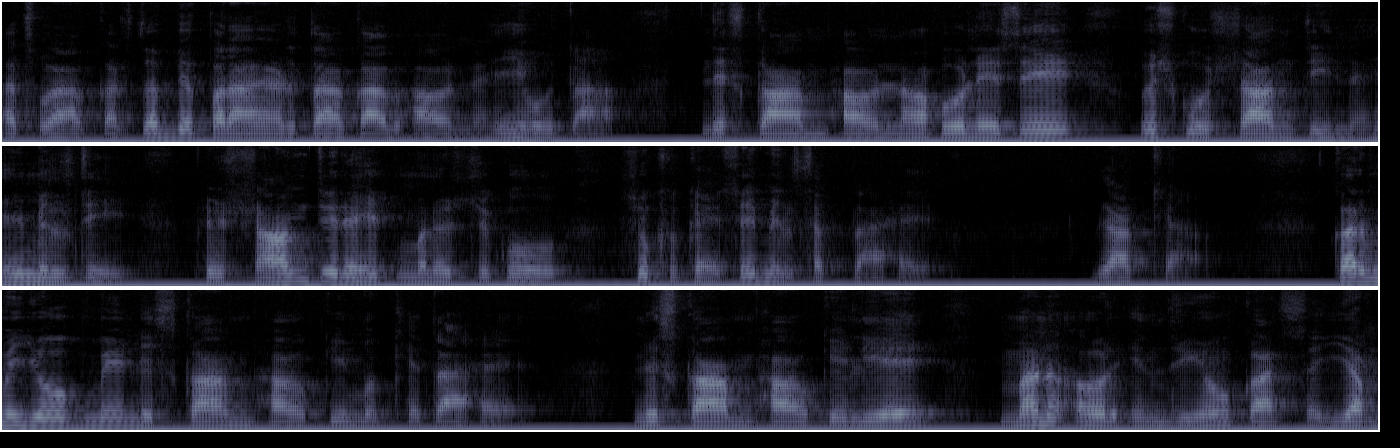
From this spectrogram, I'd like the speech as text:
अथवा कर्तव्य परायणता का भाव नहीं होता। निष्काम भाव न होने से उसको शांति नहीं मिलती। फिर शांति रहित मनुष्य को सुख कैसे मिल सकता है? व्याख्या। कर्म योग में निष्काम भाव की मुख्यता है। निष्काम भाव के लिए मन और इंद्रियों का संयम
